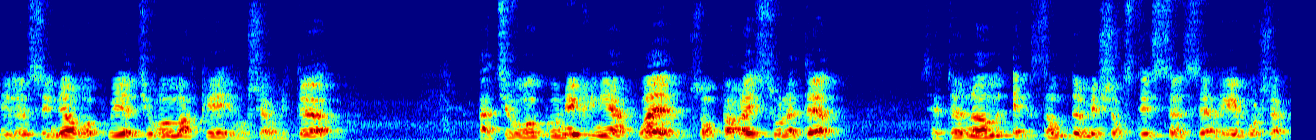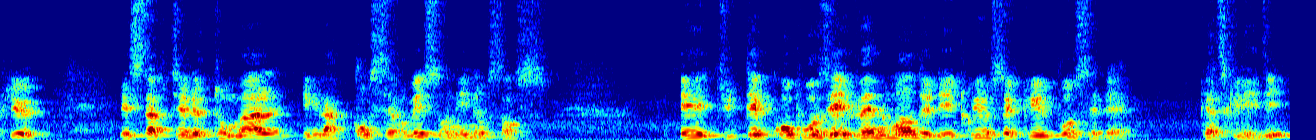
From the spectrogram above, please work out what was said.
et le Seigneur reprit, as-tu remarqué, mon serviteur, as-tu reconnu qu'il n'y a point son pareil sur la terre? C'est un homme exemple de méchanceté sincère et pieux. Il s'abstient de tout mal et il a conservé son innocence. Et tu t'es proposé vainement de détruire ce qu'il possédait. Qu'est-ce qu'il est dit?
